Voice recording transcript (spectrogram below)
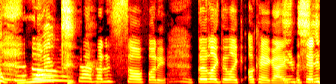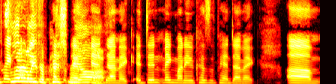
Oh what? my god, that is so funny. They're like they're like, okay, guys, It's- it didn't it's make literally money to because piss of the me off. Pandemic. It didn't make money because of the pandemic. Um,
